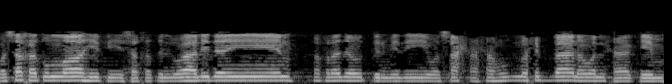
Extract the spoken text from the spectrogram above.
وسخط الله في سخط الوالدين. أخرجه الترمذي وصححه ابن حبان والحاكم.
